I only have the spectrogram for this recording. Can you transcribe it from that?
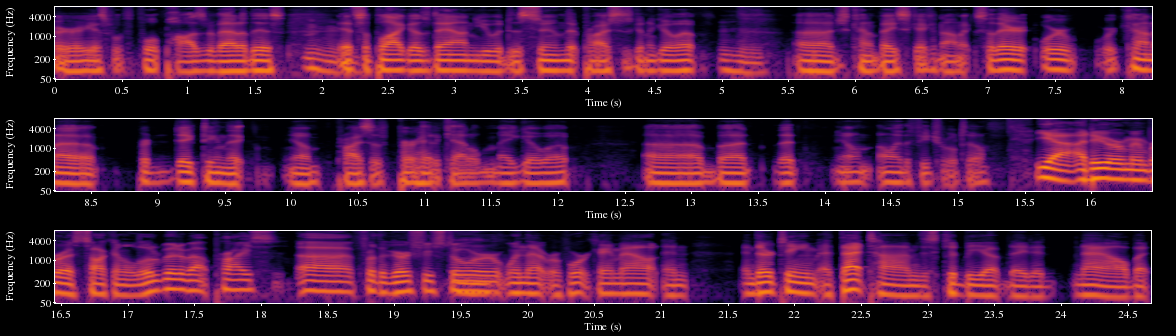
or I guess we'll pull positive out of this. If supply goes down, you would assume that price is going to go up. Uh, just kind of basic economics. So there, we're we're kind of predicting that you know prices per head of cattle may go up, uh, but that you know only the future will tell. Yeah, I do remember us talking a little bit about price uh, for the grocery store Mm-hmm. when that report came out, and and their team at that time. This could be updated now, but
